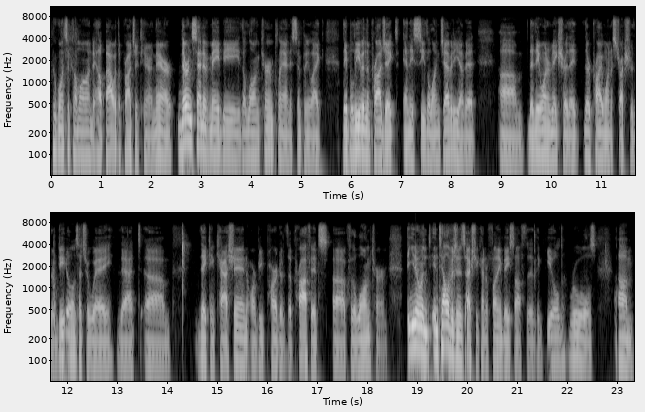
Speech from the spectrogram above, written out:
who wants to come on to help out with the project here and there. Their incentive may be the long-term plan is simply like they believe in the project and they see the longevity of it. Um, that they want to make sure they they probably want to structure their deal in such a way that um, they can cash in or be part of the profits uh, for the long term. You know, in, in television, it's actually kind of funny based off the, the guild rules. Um,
